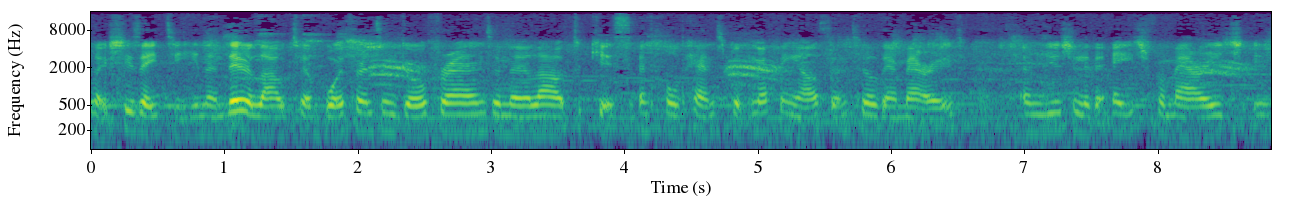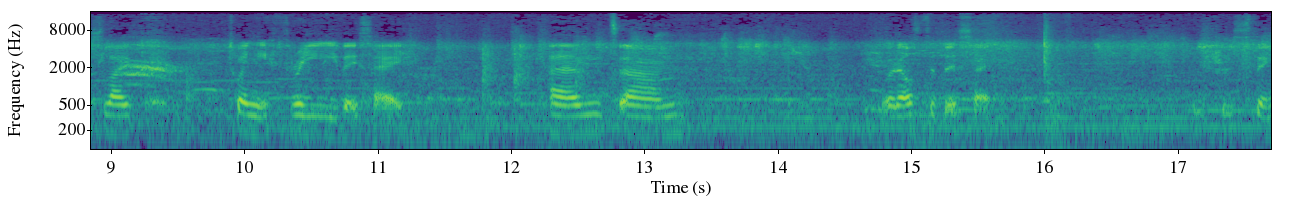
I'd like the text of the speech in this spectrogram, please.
like she's 18 and they're allowed to have boyfriends and girlfriends and they're allowed to kiss and hold hands but nothing else until they're married. And usually the age for marriage is like 23 they say. And um, what else did they say? Interesting.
